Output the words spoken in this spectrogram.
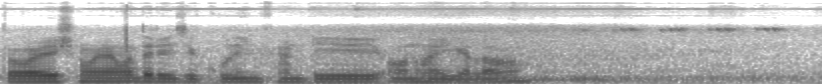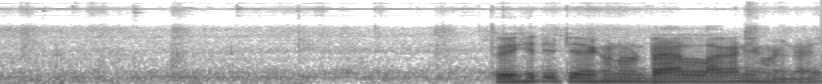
তো এই সময় আমাদের এই যে কুলিং ফ্যানটি অন হয়ে গেল। তো এখানে এটা এখনও ডায়াল লাগানি হয় নাই।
